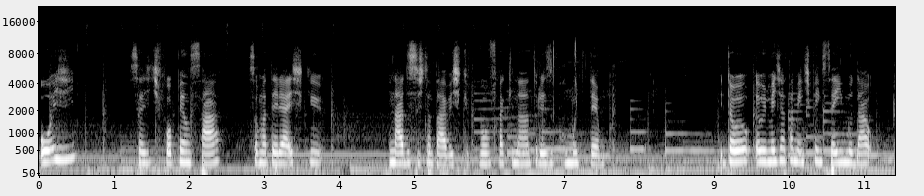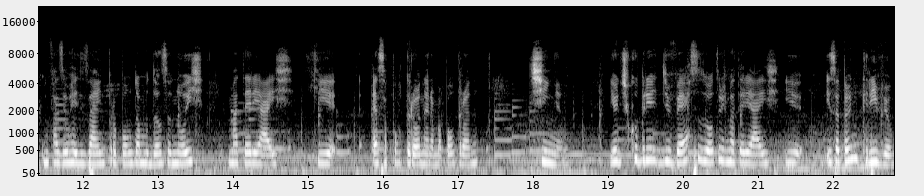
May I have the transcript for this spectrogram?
hoje, se a gente for pensar, são materiais que nada sustentáveis, que vão ficar aqui na natureza por muito tempo. Então eu, eu imediatamente pensei em mudar, em fazer o redesign propondo a mudança nos materiais que essa poltrona, era uma poltrona, tinha. E eu descobri diversos outros materiais e isso é tão incrível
